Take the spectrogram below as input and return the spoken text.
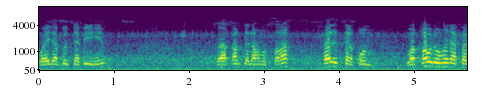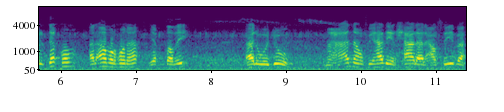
وإذا كنت فيهم فأقمت لهم الصلاة فلتقم. وقوله هنا فلتقم الأمر هنا يقتضي الوجوب مع أنه في هذه الحالة العصيبة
